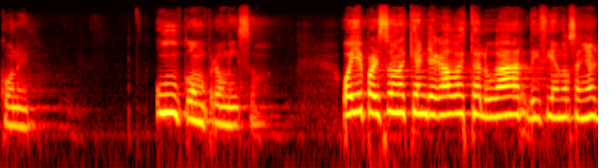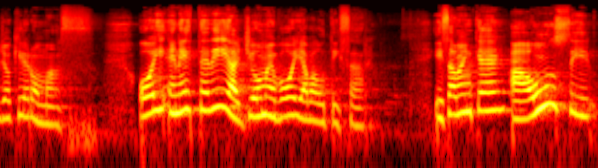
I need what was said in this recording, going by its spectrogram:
con él, un compromiso. Hoy hay personas que han llegado a este lugar diciendo, Señor, yo quiero más. Hoy en este día yo me voy a bautizar. Y saben qué, aún si,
